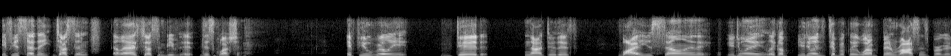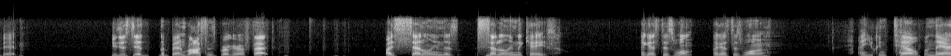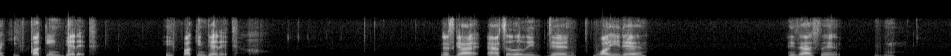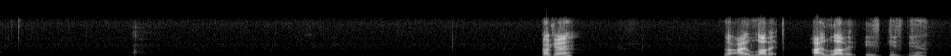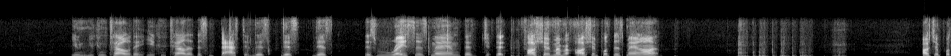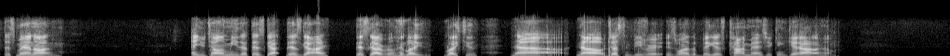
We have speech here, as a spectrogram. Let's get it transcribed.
if you said that Justin, I'm gonna ask Justin Bieber eh, this question. If you really did not do this, why are you selling it? You're doing like a, you're doing typically what a Ben Roethlisberger did. You just did the Ben Roethlisberger effect by settling this, settling the case against this woman, against this woman. And you can tell from there he fucking did it. He fucking did it. This guy absolutely did what he did. He's actually okay. I love it. I love it. He's he's yeah. you you can tell that you can tell that this bastard this this this this racist man that that Usher remember Usher put this man on. Usher put this man on. And you telling me that this guy this guy this guy really like likes you? Nah, no. Justin Bieber is one of the biggest comments you can get out of him.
